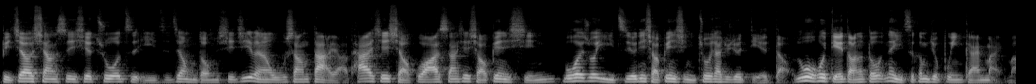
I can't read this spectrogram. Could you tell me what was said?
比较像是一些桌子、椅子这种东西，基本上无伤大雅。它一些小刮伤、一些小变形，不会说椅子有点小变形，你坐下去就跌倒。如果会跌倒，那都那椅子根本就不应该买嘛。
